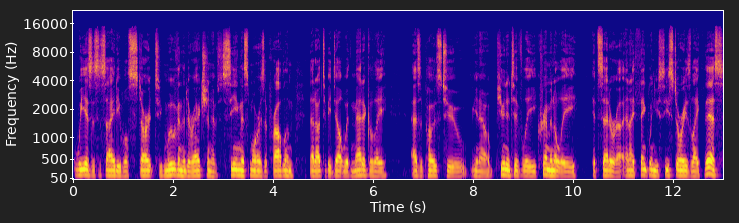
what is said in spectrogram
we as a society will start to move in the direction of seeing this more as a problem that ought to be dealt with medically as opposed to, you know, punitively, criminally, et cetera. And I think when you see stories like this,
